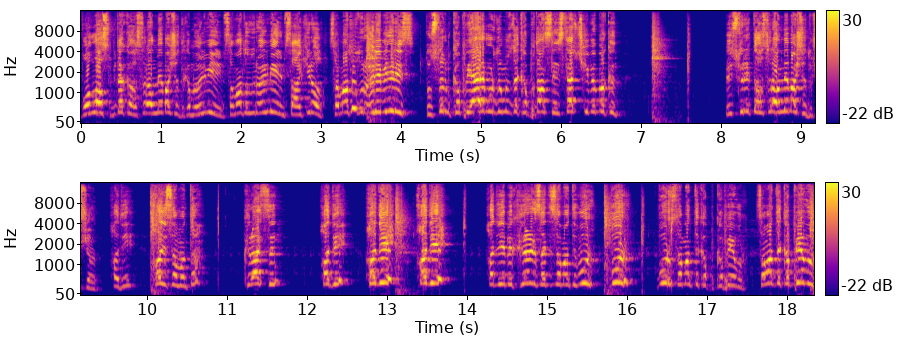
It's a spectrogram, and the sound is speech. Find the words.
Vallahi bir dakika hasar almaya başladık ama ölmeyelim. Samantha dur ölmeyelim. Sakin ol. Samantha dur ölebiliriz. Dostlarım kapıya her vurduğumuzda kapıdan sesler çıkıyor ve bakın. Ve sürekli hasar almaya başladık şu an. Hadi. Hadi Samantha. Kırarsın. Hadi. Hadi. Hadi. Hadi be kırarız hadi Samantha vur. Vur. Vur Samantha kapı kapıya vur. Samantha kapıya vur.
